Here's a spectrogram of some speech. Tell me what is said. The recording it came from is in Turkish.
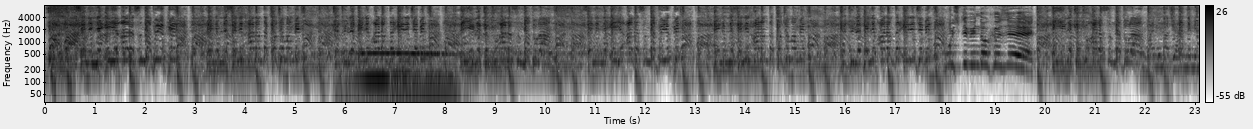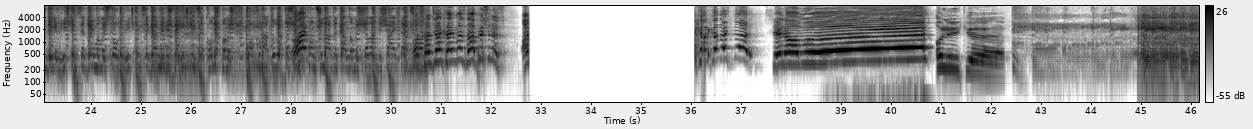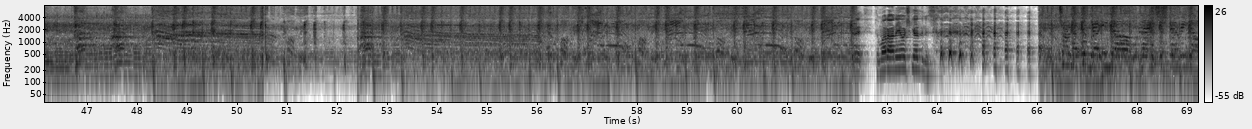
Seninle iyi arasında büyük bir fark var. Benimle senin aranda kocaman bir fark var. Kötüyle benim aramda irice bir fark var. İyi ile kötü arasında cehennemindeyim. Hiç kimse duymamış. Sordum hiç kimse görmemiş ve hiç kimse konuşmamış. Korkular dolup da şimdi Ay! komşularda kalmamış. Yalancı şahitler Hasan Can Kaymaz ne yapıyorsunuz? Ar- Arkadaşlar selamun Evet, tımarhaneye hoş geldiniz.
